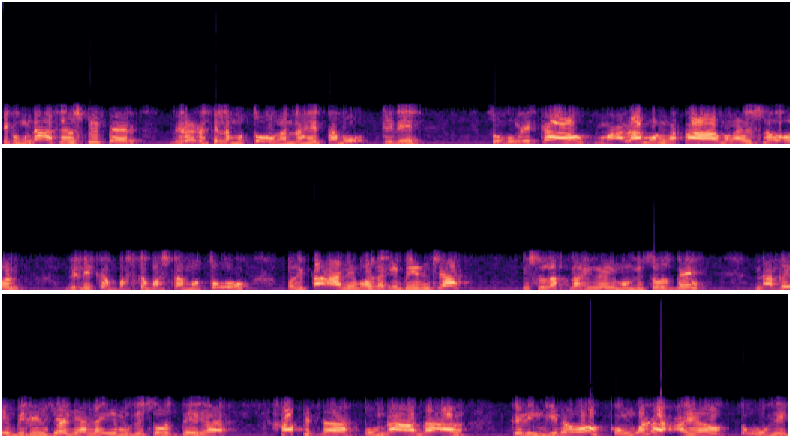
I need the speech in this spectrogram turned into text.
Kay kung naa sa newspaper dira na sila mutuo nga nahitabo kini. So kung ikaw, maalamon nga ta mga igsoon, dili ka basta-basta mo to, pagitaan nimo sa ebidensya, isulat na ingay imong gisulti, na kay ebidensya niya na imong gisulti nga hapit na unaan na ang kining Ginoo, kung wala ayaw tuuhi.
